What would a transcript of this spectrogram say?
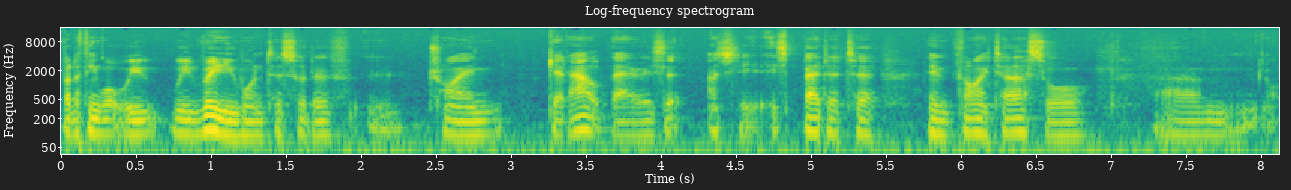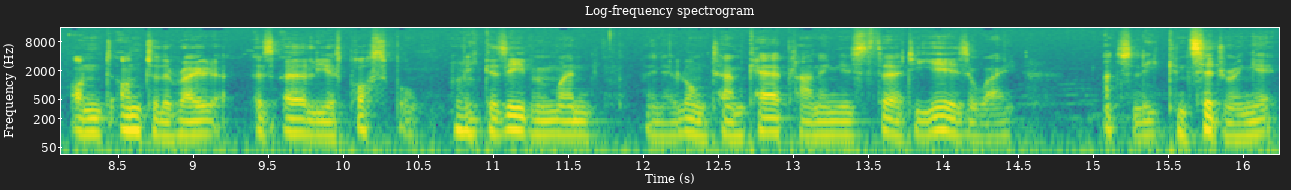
But I think what we we really want to sort of uh, try and get out there is that actually it's better to invite us or um, on, onto the road as early as possible. Mm. Because even when you know long-term care planning is 30 years away, actually considering it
